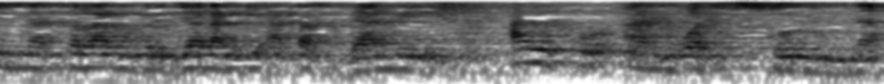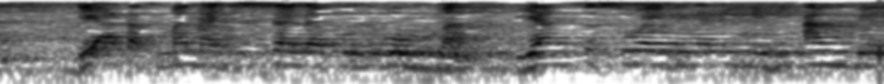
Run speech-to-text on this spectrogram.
sunnah selalu berjalan di atas dalil Al-Quran was sunnah. Di atas manhaj salaful ummah. Yang sesuai dengan ini diambil,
